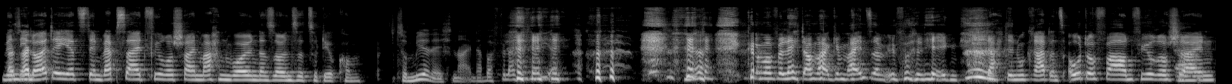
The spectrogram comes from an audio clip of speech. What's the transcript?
wenn die Leute jetzt den Website-Führerschein machen wollen, dann sollen sie zu dir kommen. Zu mir nicht, nein, aber vielleicht zu dir. Können wir vielleicht auch mal gemeinsam überlegen. Ich dachte nur gerade ans Autofahren, Führerschein.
